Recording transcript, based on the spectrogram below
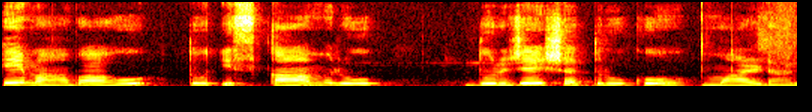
हे महाबाहो, तू इस काम रूप दुर्जय शत्रु को मार डाल।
